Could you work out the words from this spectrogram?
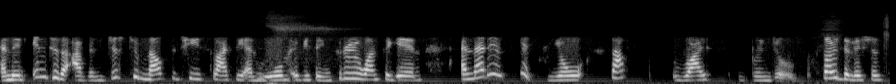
and then into the oven just to melt the cheese slightly and warm everything through once again. And that is it. Your stuffed rice brinjals. So delicious,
